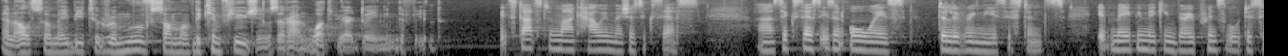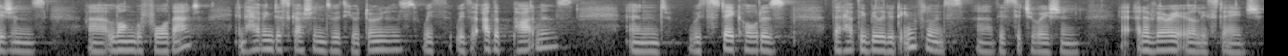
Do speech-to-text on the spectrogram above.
and also maybe to remove some of the confusions around what we are doing in the field. It starts to mark how we measure success. Uh, success isn't always delivering the assistance. It may be making very principled decisions uh, long before that and having discussions with your donors, with, with other partners and with stakeholders that have the ability to influence uh, this situation at a very early stage.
